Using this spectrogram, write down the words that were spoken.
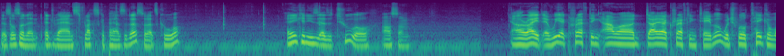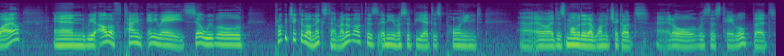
There's also an advanced flux capacitor, so that's cool. And you can use it as a tool. Awesome. Alright, and we are crafting our dire crafting table, which will take a while. And we are out of time anyway, so we will probably check that out next time. I don't know if there's any recipe at this point, uh, or at this moment that I want to check out uh, at all with this table, but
